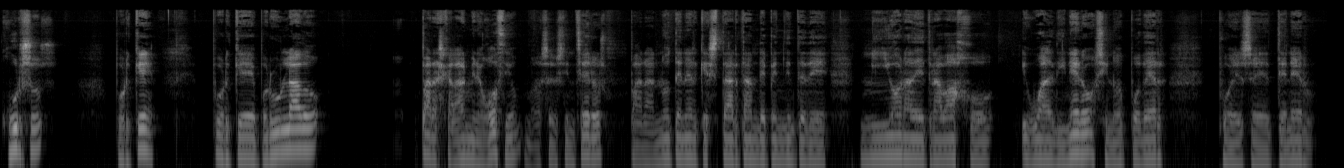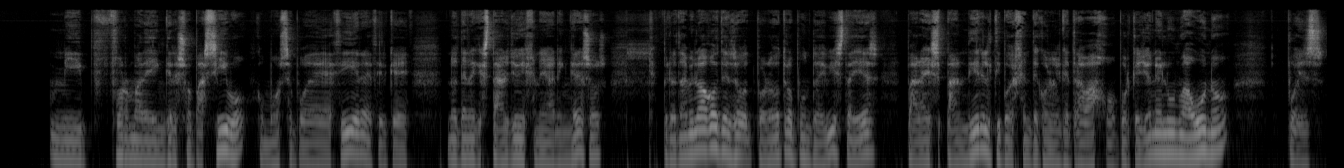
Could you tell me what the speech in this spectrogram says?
cursos. ¿Por qué? Porque por un lado, para escalar mi negocio, a ser sinceros, para no tener que estar tan dependiente de mi hora de trabajo igual dinero, sino poder pues eh, tener mi forma de ingreso pasivo, como se puede decir, es decir, que no tener que estar yo y generar ingresos, pero también lo hago desde, por otro punto de vista y es para expandir el tipo de gente con el que trabajo, porque yo en el uno a uno, pues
